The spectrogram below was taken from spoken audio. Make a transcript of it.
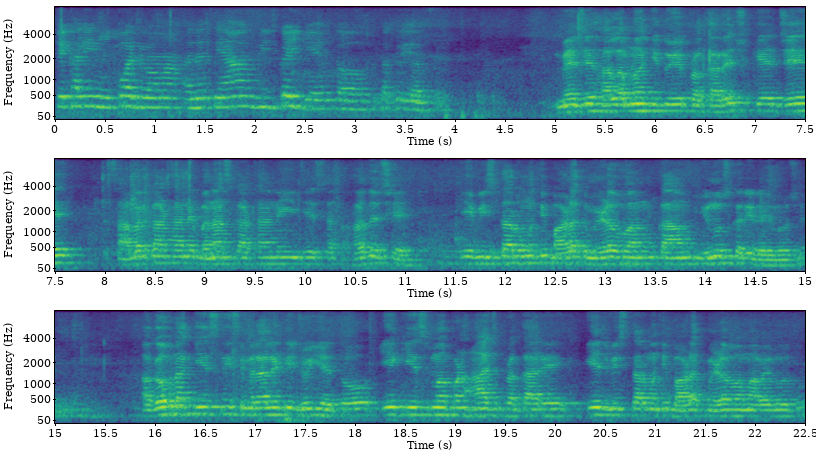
કે ખાલી મૂકવા જવામાં? અને ત્યાં બીજ કઈ ગેમ સક્રિય હશે? મેં જે હાલ હમણાં કીધું એ પ્રકારે જ કે જે સાબરકાંઠા અને બનાસકાંઠાની જે હદ છે, એ વિસ્તારોમાંથી બાળક મેળવવાનું કામ યુનુસ કરી રહેલો છે. અગાઉના કેસની સિમિલારિટી જોઈએ તો એ કેસમાં પણ આ જ પ્રકારે એ જ વિસ્તારમાંથી બાળક મેળવવામાં આવેલું હતું.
